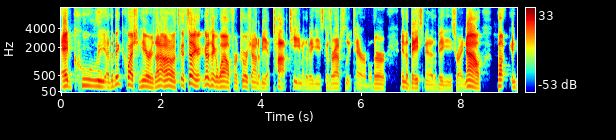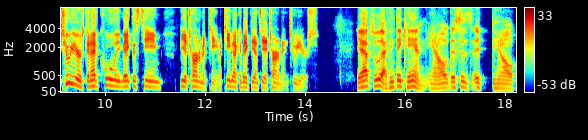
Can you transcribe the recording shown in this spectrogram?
Ed Cooley? Uh, the big question here is I don't, I don't know. It's going to take a while for Georgetown to be a top team in the Big East because they're absolutely terrible. They're in the basement of the Big East right now. But in two years, can Ed Cooley make this team be a tournament team, a team that can make the NCAA tournament in two years? Yeah, absolutely. I think they can. You know, this is it. You know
